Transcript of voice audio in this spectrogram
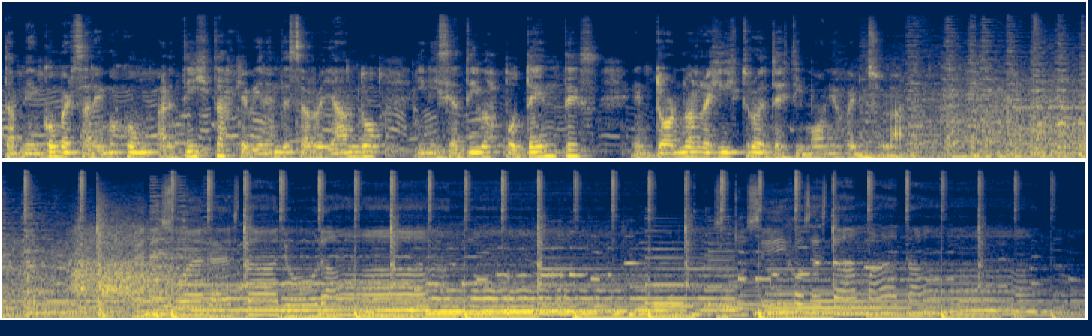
También conversaremos con artistas que vienen desarrollando iniciativas potentes en torno al registro de testimonios venezolanos. Venezuela está llorando. Sus hijos están matando.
